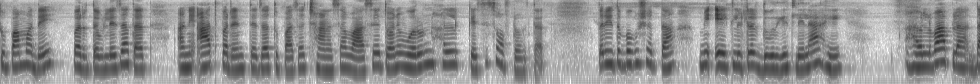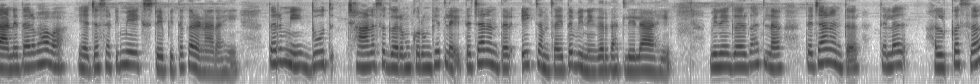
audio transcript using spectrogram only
तुपामध्ये परतवले जातात आणि आतपर्यंत त्याचा तुपाचा छान असा वास येतो आणि वरून हलकेसे सॉफ्ट होतात. तर इथं बघू शकता मी एक लिटर दूध घेतलेलं आहे. हलवा आपला दाणेदार व्हावा याच्यासाठी मी एक स्टेप इथं करणार आहे. तर मी दूध छान असं गरम करून घेतलं आहे त्याच्यानंतर एक चमचा इथं विनेगर घातलेला आहे. विनेगर घातला त्याच्यानंतर त्याला हलकंसं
